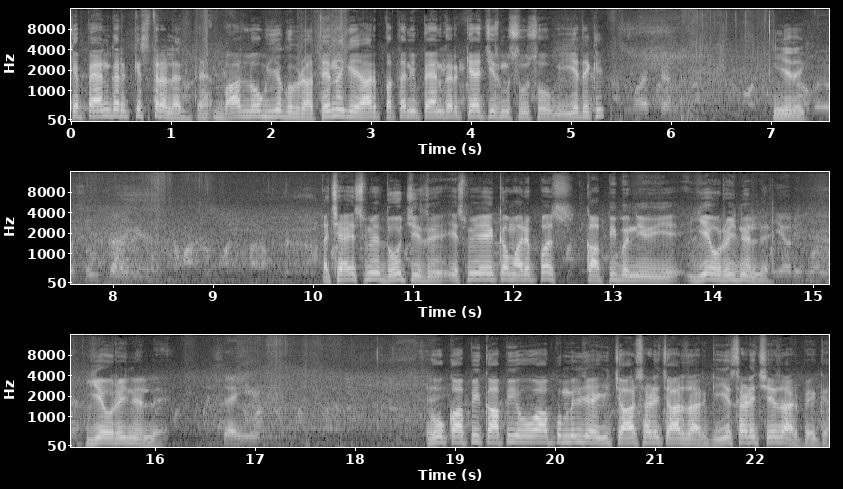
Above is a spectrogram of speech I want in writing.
कि पहन कर किस तरह लगता है। बाद लोग ये घबराते हैं ना कि यार पता नहीं पहन कर क्या चीज़ महसूस होगी। ये देखें। ये देखें। अच्छा इसमें दो चीज़ें हैं। इसमें एक हमारे पास कापी बनी हुई है। ये ओरिजिनल है। ये ओरिजिनल है। है। सही है। वो कापी कापी वो आपको मिल जाएगी चार साढ़े चार हज़ार की। ये साढ़े छः हज़ार रुपये का।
